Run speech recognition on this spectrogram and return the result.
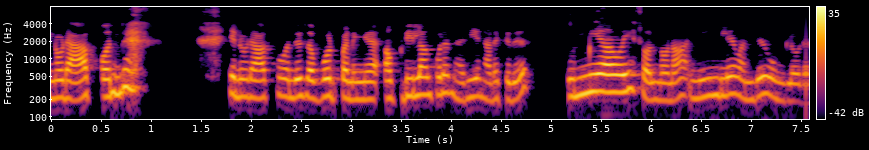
என்னோட ஆப் வந்து என்னோட ஆப் வந்து சப்போர்ட் பண்ணுங்கள் அப்படிலாம் கூட நிறைய நடக்குது. உண்மையாகவே சொல்லணும்னா, நீங்களே வந்து உங்களோட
